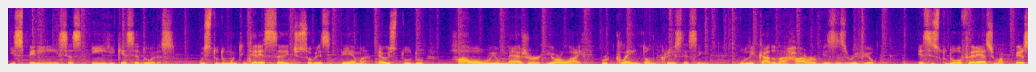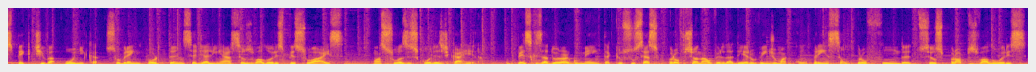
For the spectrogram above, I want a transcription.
e experiências enriquecedoras. Um estudo muito interessante sobre esse tema é o estudo How I Will Measure Your Life, por Clayton Christensen, publicado na Harvard Business Review. Esse estudo oferece uma perspectiva única sobre a importância de alinhar seus valores pessoais com as suas escolhas de carreira. O pesquisador argumenta que o sucesso profissional verdadeiro vem de uma compreensão profunda dos seus próprios valores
